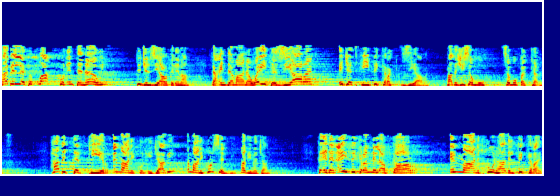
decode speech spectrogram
قبل لا تطلع كون أنت ناوي تجي لزيارة الإمام. فعندما نويت الزيارة إجت في فكرك الزيارة هذا شيء يسموه؟ سموه فكرت. هذا التفكير إما أن يكون إيجابي إما أن يكون سلبي. ما في مجال. فإذا أي فكرة من الأفكار إما أن تكون هذه الفكرة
